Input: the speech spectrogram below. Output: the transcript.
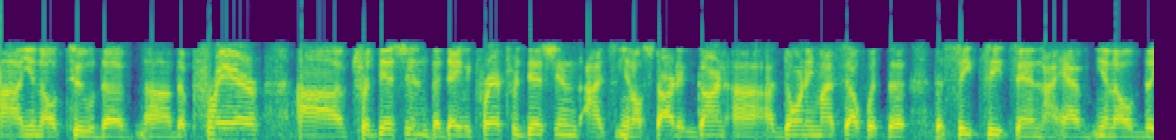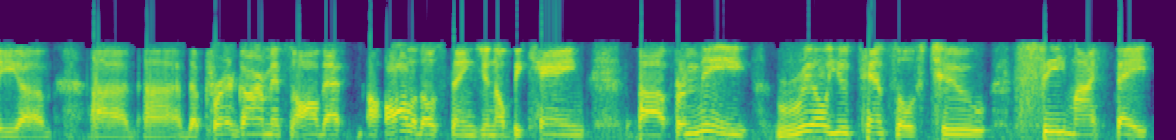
uh, you know, to the uh, the prayer uh, tradition, the daily prayer tradition. I you know started garn, uh, adorning myself with the the seat seats, and I have you know the um, uh, uh, the prayer garments, all that, all of those things. You know, became uh, for me real utensils to see my faith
